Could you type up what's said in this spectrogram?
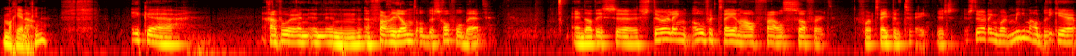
mag jij Nou. beginnen. Ik eh, ga voor een, een, een, een variant op de schoffelbed. En dat is eh, Sterling over 2,5 fouls suffered voor 2,2. Dus Sterling wordt minimaal drie keer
